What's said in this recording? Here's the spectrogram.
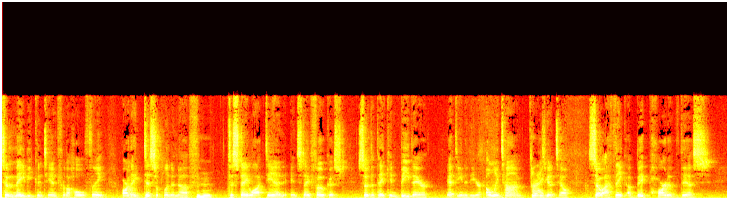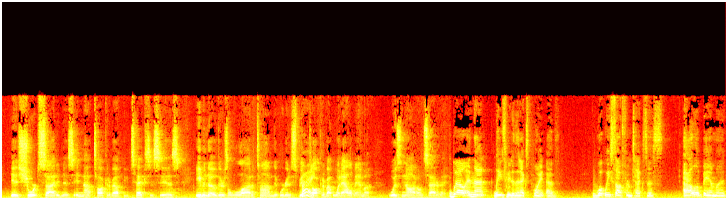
to maybe contend for the whole thing. Are they disciplined enough Mm-hmm. To stay locked in and stay focused so that they can be there at the end of the year? Only time right. is going to tell. So I think a big part of this is short sightedness in not talking about who Texas is, even though there's a lot of time that we're going to spend Right. talking about what Alabama was not on Saturday. Well, and that leads me to the next point of what we saw from Texas. Alabama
